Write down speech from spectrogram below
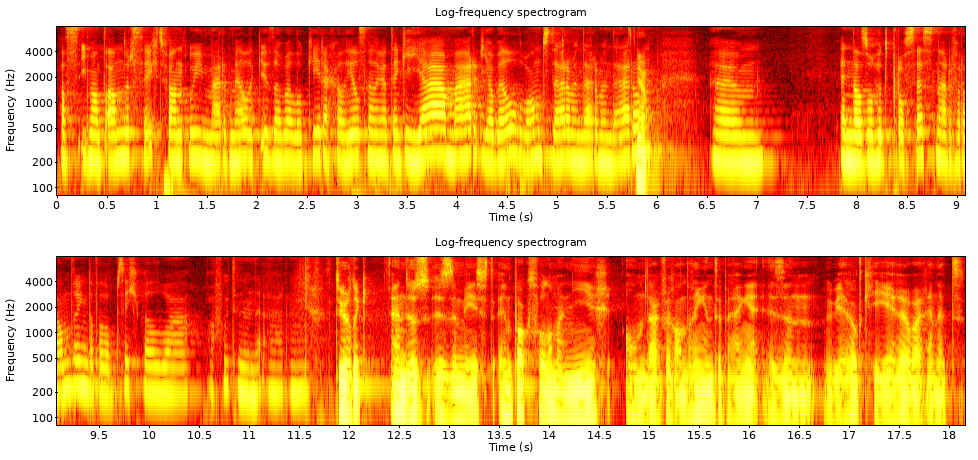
als iemand anders zegt van oei, maar melk, is dat wel oké? Dat je al heel snel gaat denken, ja, maar jawel, want daarom en daarom en daarom. Ja. Ehm, en dat zo het proces naar verandering, dat dat op zich wel wat, wat voeten in de aarde heeft. Tuurlijk. En dus is de meest impactvolle manier om daar verandering in te brengen, is een wereld creëren waarin het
